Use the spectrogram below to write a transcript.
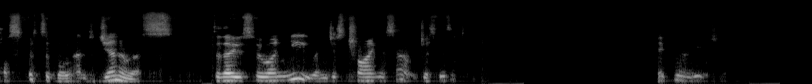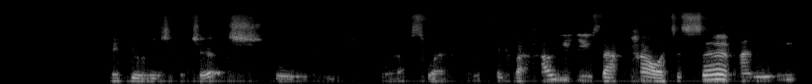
hospitable and generous to those who are new and just trying us out, just visiting. Maybe you're a leadership. Maybe you're a leadership at church or, or elsewhere think about how you use that power to serve and lead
